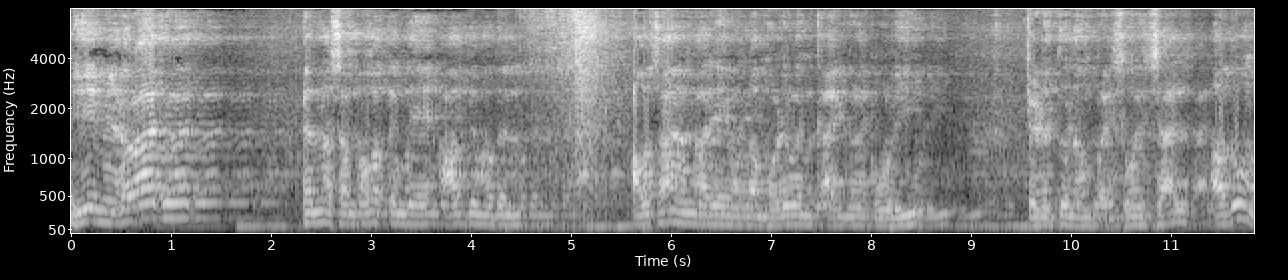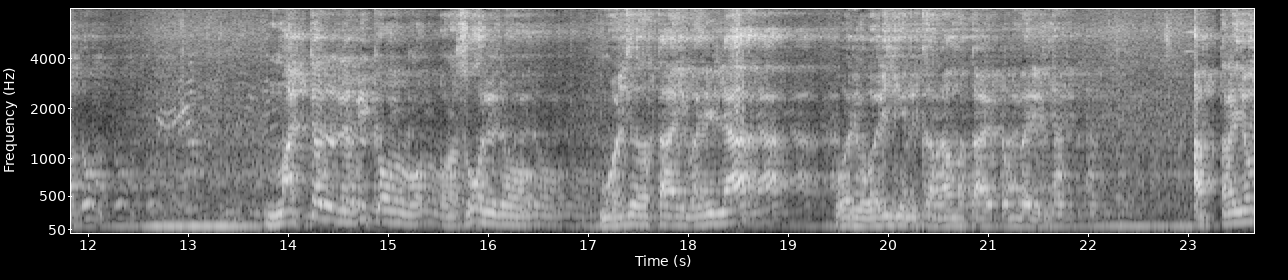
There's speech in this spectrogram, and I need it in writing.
ഈ മെഹറാജ് എന്ന സംഭവത്തിന്റെ ആദ്യം മുതൽ അവസാനം വരെയുള്ള മുഴുവൻ കാര്യങ്ങൾ കൂടി എടുത്ത് നാം പരിശോധിച്ചാൽ അതും മറ്റൊരു നബിക്കോ റസൂലിനോ മോചിതത്തായി വരില്ല ഒരു വലിയ കറാമത്തായിട്ടും വരില്ല. അത്രയും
